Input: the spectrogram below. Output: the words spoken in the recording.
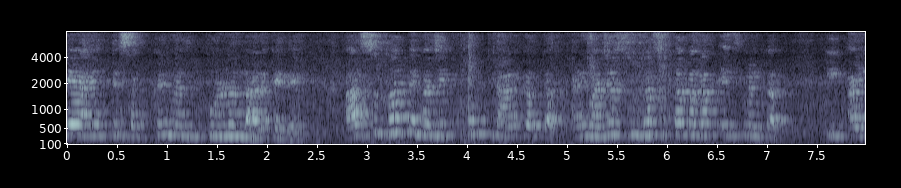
हे आहेत ते सगळे माझे पूर्ण लाड केले. आज सुद्धा ते माझे खूप लाड करतात. आणि माझ्या सुना सुद्धा मला तेच म्हणतात की आई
